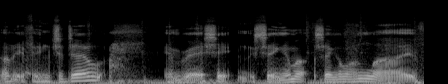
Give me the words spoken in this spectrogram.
only thing to do, embrace it and sing, sing along live.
